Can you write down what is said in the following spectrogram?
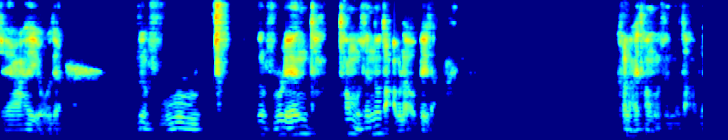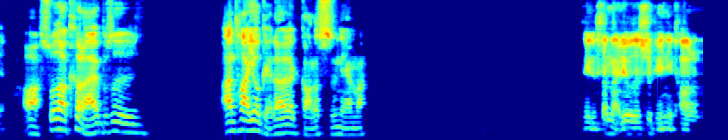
这样还有点儿。乐福，乐福连汤汤姆森都打不了，被打。克莱汤姆森都打不了。啊，说到克莱，不是安踏又给他搞了十年吗？那个三百六的视频你看了吗？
